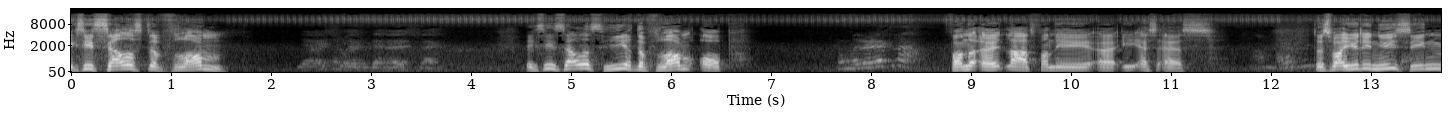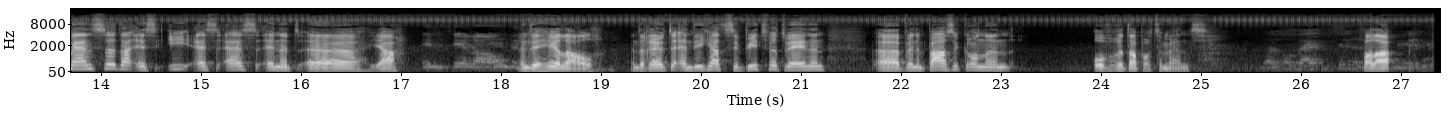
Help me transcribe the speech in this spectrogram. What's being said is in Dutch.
Ik zie zelfs de vlam. Ja, ik zal even de huis weg. Ik zie zelfs hier de vlam op. Van de uitlaat. Van de uitlaat van die eh, ISS. Dus wat jullie nu zien, mensen, dat is ISS in het, eh, ja, In het heelal. in de heelal, in de ruimte. En die gaat subiet verdwijnen eh, binnen een paar seconden over het appartement. Dat is al Voilà.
